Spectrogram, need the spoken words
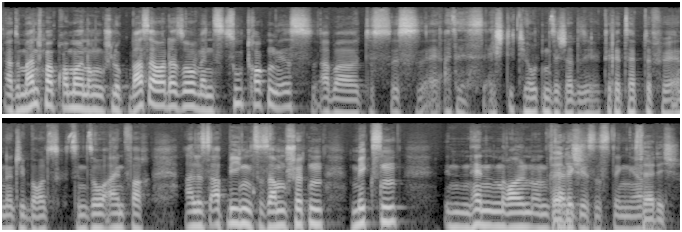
Also manchmal braucht man noch einen Schluck Wasser oder so, wenn es zu trocken ist, aber das ist, äh, also das ist echt idiotensicher. Die, Rezepte für Energy Balls sind so einfach. Alles abbiegen, zusammenschütten, mixen, in den Händen rollen und fertig, Fertig. ist das Ding. Ja, Fertig.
